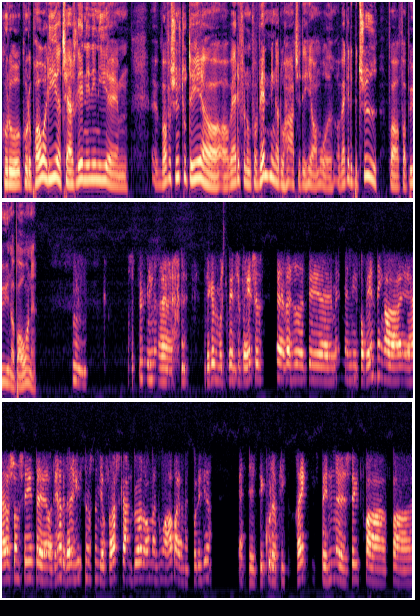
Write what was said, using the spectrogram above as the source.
Kunne du, kunne du prøve lige at tage os lidt ind, ind i, øh, øh, hvorfor synes du det, og, og hvad er det for nogle forventninger, du har til det her område, og hvad kan det betyde for, for byen og borgerne? Mm. Altså byen, øh, det kan vi måske vende tilbage til. Øh, hvad hedder det, øh, men, men mine forventninger er jo sådan set, øh, og det har det været hele tiden, siden jeg første gang hørte om, at nu arbejder man på det her, at det, det kunne da blive rigtig spændende set fra, fra,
